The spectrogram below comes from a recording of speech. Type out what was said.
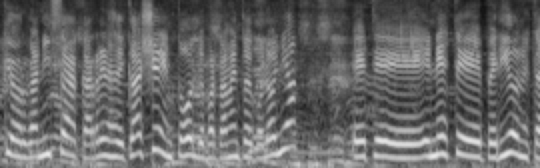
que organiza carreras de calle en todo el departamento de Colonia. Este, en este periodo, en este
